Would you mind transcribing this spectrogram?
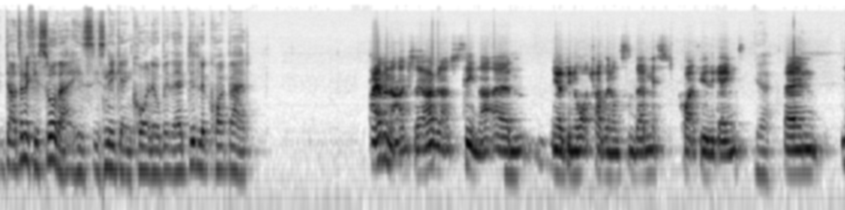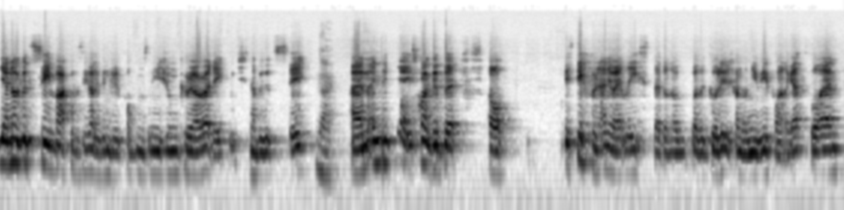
I don't know if you saw that his his knee getting caught a little bit there. It did look quite bad. I haven't actually. I haven't actually seen that. Um, you know, doing a lot of travelling on Sunday, I missed quite a few of the games. Yeah. Um, yeah, no, good to see him back. Obviously, he's had his injury problems in his young career already, which is never good to see. No. Um, and yeah, it's quite good that. Oh, it's different anyway. At least I don't know whether good it depends on your viewpoint, I guess. But um,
